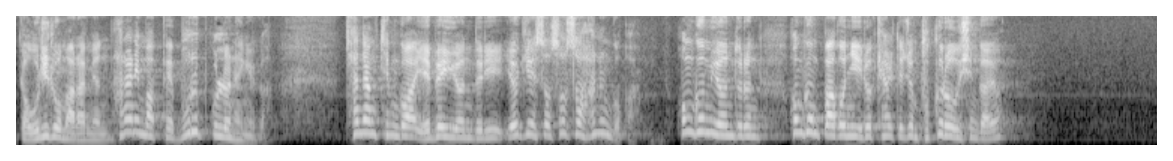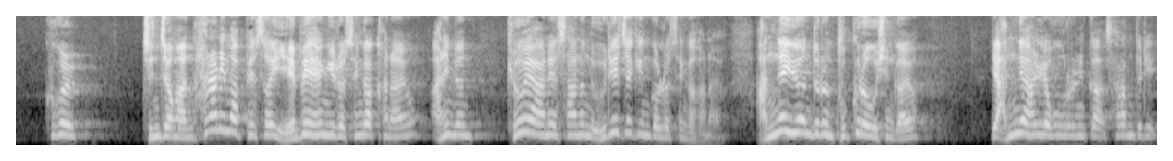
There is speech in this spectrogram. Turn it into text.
그러니까 우리로 말하면 하나님 앞에 무릎 꿇는 행위가 찬양팀과 예배위원들이 여기에서 서서 하는 거가 헌금위원들은 헌금 바구니 이렇게 할 때 좀 부끄러우신가요? 그걸 진정한 하나님 앞에서의 예배 행위로 생각하나요? 아니면 교회 안에서 하는 의례적인 걸로 생각하나요? 안내위원들은 부끄러우신가요? 이 안내하려고 그러니까 사람들이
